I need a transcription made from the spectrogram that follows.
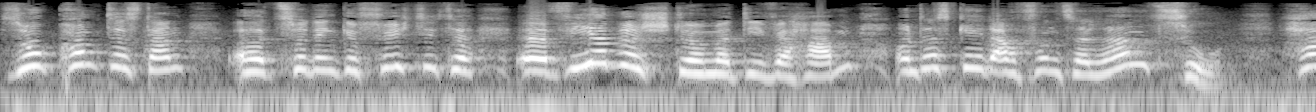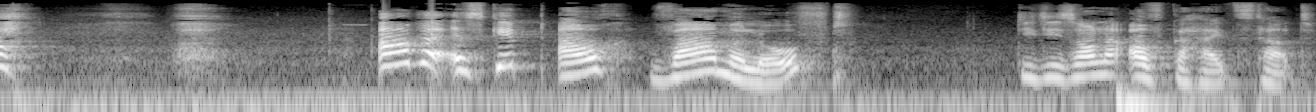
so kommt es dann äh, zu den gefürchteten äh, Wirbelstürmen, die wir haben, und das geht auf unser Land zu. Ha. Aber es gibt auch warme Luft, die die Sonne aufgeheizt hat.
